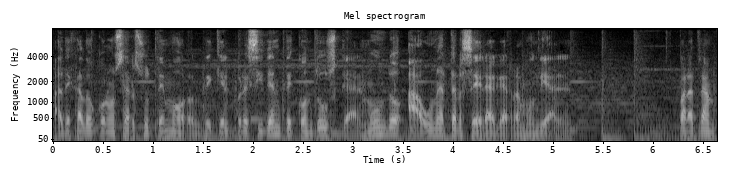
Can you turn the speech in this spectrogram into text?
ha dejado conocer su temor de que el presidente conduzca al mundo a una tercera guerra mundial. Para Trump,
